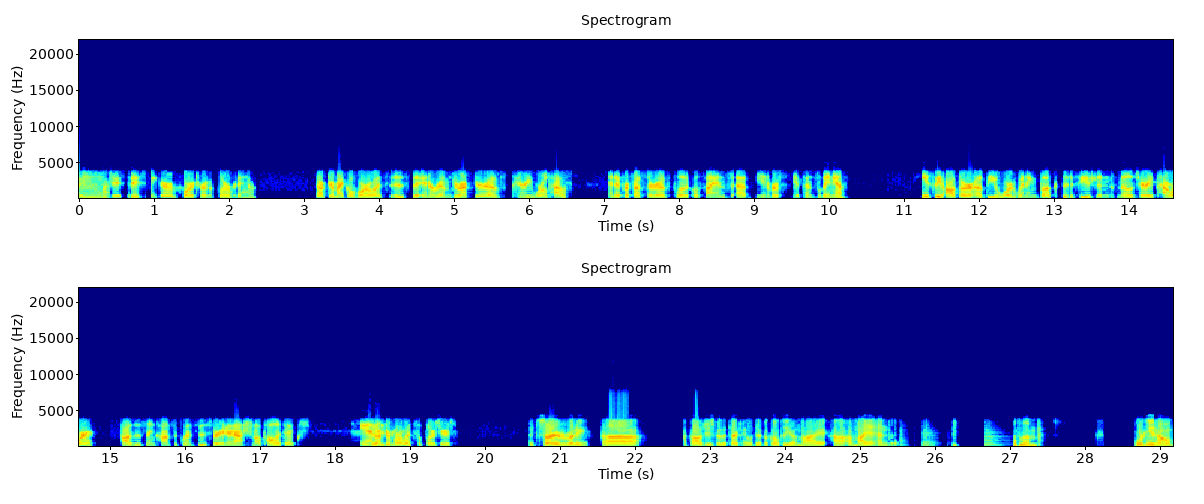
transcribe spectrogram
introduce today's speaker before I turn the floor over to him. Dr. Michael Horowitz is the interim director of Perry World House and a professor of political science at the University of Pennsylvania. He's the author of the award winning book, The Diffusion of Military Power Causes and Consequences for International Politics. And Dr. Horowitz, the floor is yours. Sorry, everybody. Uh, apologies for the technical difficulty on my uh, on my end. Problem. Working at home,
